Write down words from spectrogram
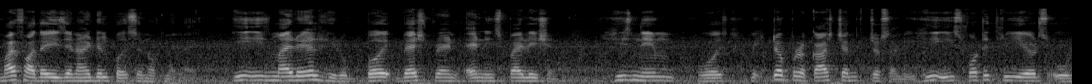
My father is an ideal person of my life. He is my real hero, best friend, and inspiration. His name was Mr. Prakash Chand Chosali. He is 43 years old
